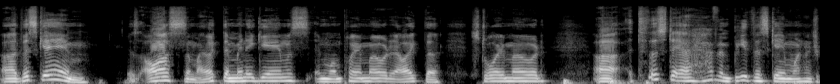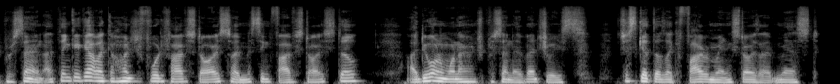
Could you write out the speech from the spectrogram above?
Uh, this game is awesome. I like the mini games in one player mode. And I like the story mode. Uh, to this day, I haven't beat this game 100%. I think I got like 145 stars, so I'm missing 5 stars still. I do want 100% eventually. Just get those like 5 remaining stars I've missed.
